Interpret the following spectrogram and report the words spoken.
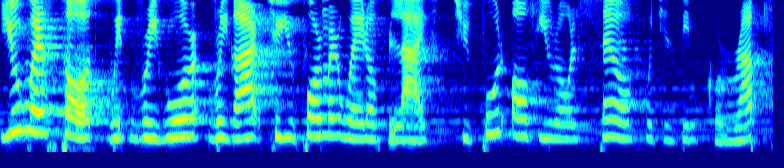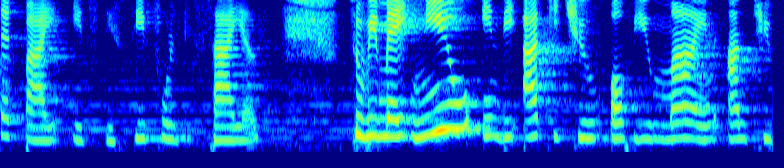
You were taught with regard to your former way of life to put off your old self, which has been corrupted by its deceitful desires, to be made new in the attitude of your mind, and to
